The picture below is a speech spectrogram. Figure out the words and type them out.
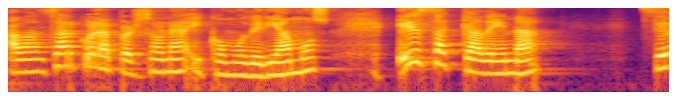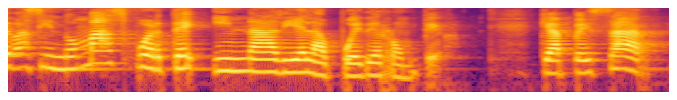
avanzar con la persona y como diríamos, esa cadena se va haciendo más fuerte y nadie la puede romper. Que a pesar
